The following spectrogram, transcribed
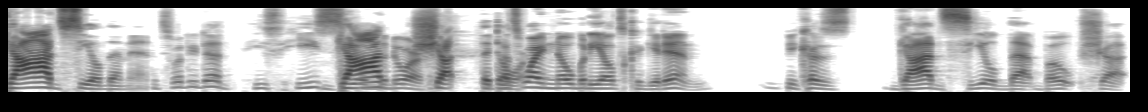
God sealed them in. That's what he did. He's he sealed God the door. shut the door. That's why nobody else could get in, because God sealed that boat shut,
